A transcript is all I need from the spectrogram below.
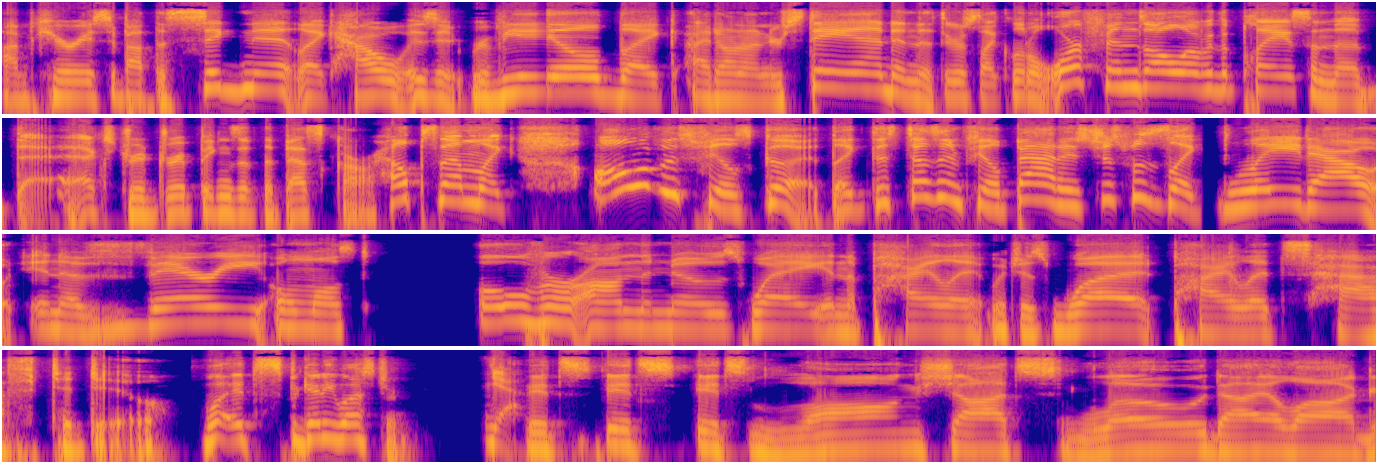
I'm curious about the signet. Like how is it revealed? Like I don't understand, and that there's like little orphans all over the place, and the, the extra drippings of the Beskar helps them. Like all of this feels good. Like this doesn't feel bad. It just was like laid out in a very almost over on the nose way in the pilot, which is what pilots have to do. Well, it's spaghetti western. Yeah. It's it's it's long shots, low dialogue,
